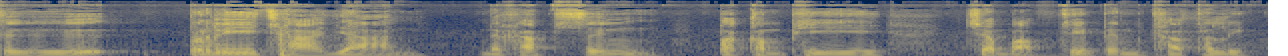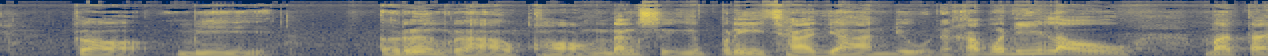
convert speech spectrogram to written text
สือปรีชาญาณนะครับ ซึ่งพระคัมภีร์ฉบับที่เป็นคาทอลิกก็มีเรื่องราวของหนังสือปรีชาญาณอยู่นะครับ วันนี้เรามาไต่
